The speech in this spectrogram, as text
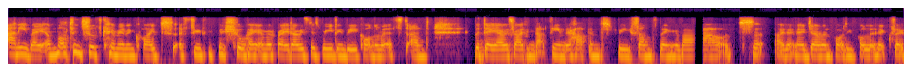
anyway, and Martin Schulz came in in quite a superficial way. I'm afraid I was just reading The Economist, and the day I was writing that scene, there happened to be something about, I don't know, German party politics. So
